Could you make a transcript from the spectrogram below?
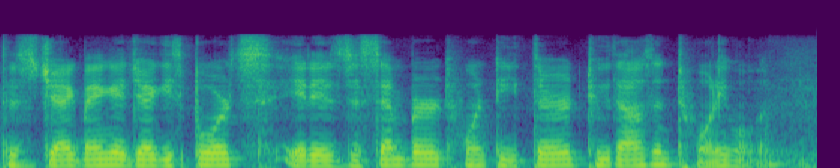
This is Jag Bang at Jaggy Sports. It is December 23rd, 2021.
